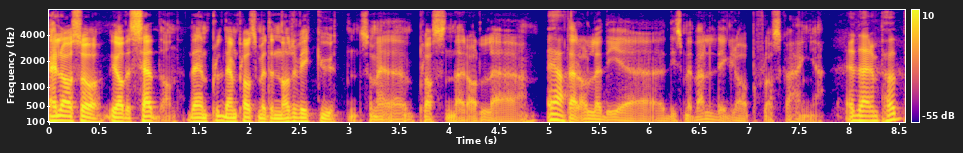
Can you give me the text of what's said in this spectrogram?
eller altså, vi hadde sett han. Det er en, det er en plass som heter Narvikguten, som er plassen der alle, Ja. der alle de, eh, de som er veldig glad på flaska, henger. Det er en pub?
